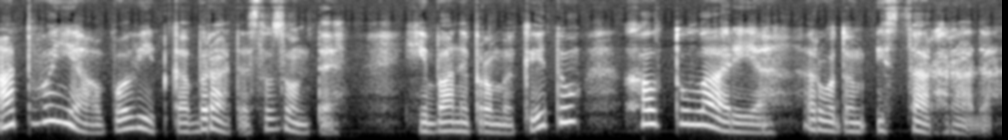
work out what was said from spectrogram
А твоя оповідка, брате Созонте, хіба не про Микиту Халтуларія родом із Царграда?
